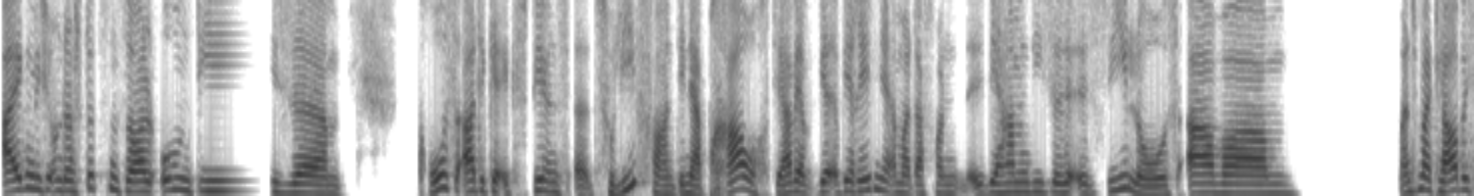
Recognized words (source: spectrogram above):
eigentlich unterstützen soll, um die, diese großartige Experience äh, zu liefern, den er braucht. Ja, wir, wir, wir reden ja immer davon, wir haben diese äh, Silos, aber manchmal glaube ich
